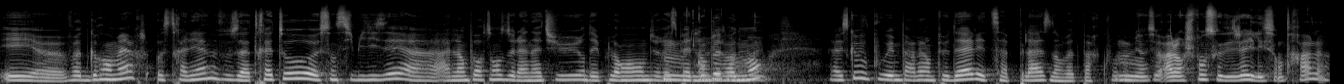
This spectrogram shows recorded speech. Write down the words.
et euh, votre grand-mère australienne vous a très tôt euh, sensibilisé à, l'importance de la nature, des plantes, du respect de mmh, l'environnement. Est-ce que vous pouvez me parler un peu d'elle et de sa place dans votre parcours? Bien sûr. Alors je pense que déjà il est central.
